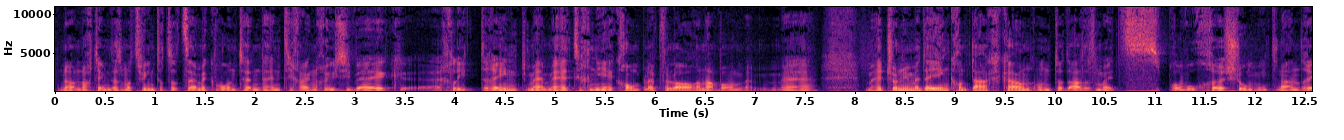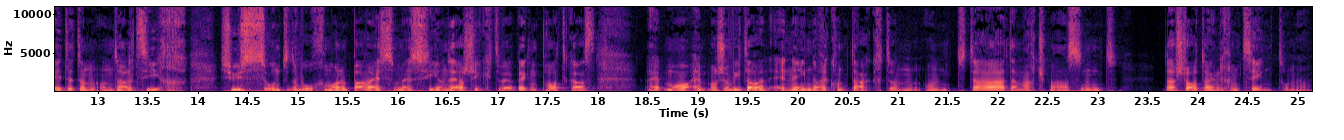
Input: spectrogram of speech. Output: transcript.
nach, nachdem, dass wir zu Winter zusammen gewohnt haben, haben sich eigentlich unsere Wege ein bisschen getrennt. Man, man hat sich nie komplett verloren, aber man, man, hat schon mehr den Kontakt gehabt und, und dadurch, dass man jetzt pro Woche eine Stunde miteinander redet und, und halt sich sonst unter der Woche mal ein paar SMS hin und her schickt wegen dem Podcast, hat man, hat man schon wieder einen, einen engeren Kontakt und, und da, da macht Spaß und da steht eigentlich im Zentrum, ja.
